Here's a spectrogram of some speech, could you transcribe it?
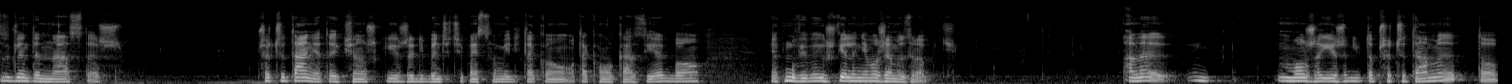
względem nas też, przeczytanie tej książki, jeżeli będziecie Państwo mieli taką, taką okazję, bo jak mówię, my już wiele nie możemy zrobić. Ale może jeżeli to przeczytamy, to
